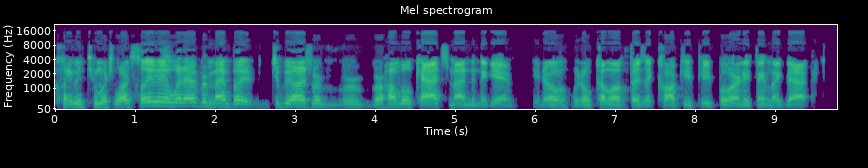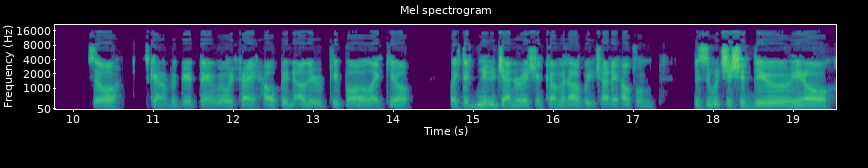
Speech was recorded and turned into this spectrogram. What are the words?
claiming too much or claiming space. whatever, man. But to be honest, we're we're we're humble cats, man, in the game. You know, we don't come off as like cocky people or anything like that. So it's kind of a good thing. We always try helping other people, like yo, like the new generation coming up. We try to help them. This is what you should do. You know,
